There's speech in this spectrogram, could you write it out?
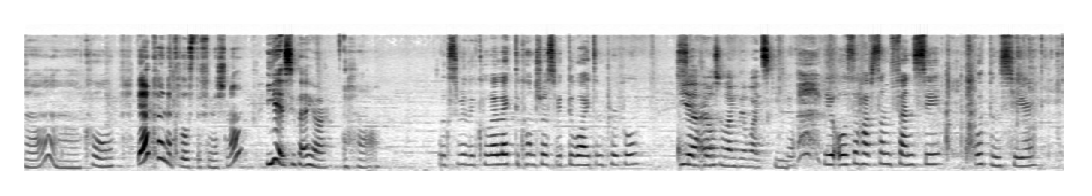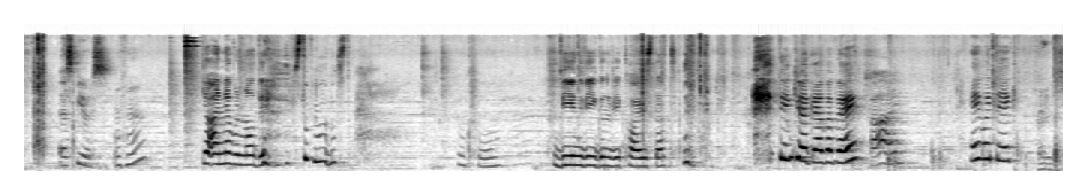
oh, cool. They are kind of close to finish, no? Yes, they are. Uh-huh. Looks really cool. I like the contrast with the white and purple. Yeah, I also like the white skin. Yeah. You also have some fancy weapons here. Uh, spears. Mm-hmm. Yeah, I never know their names, to be honest. Cool. Being vegan requires that. Thank you, Aga. Bye-bye. Bye. Hey, Wojtek. Hey, Lisa.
